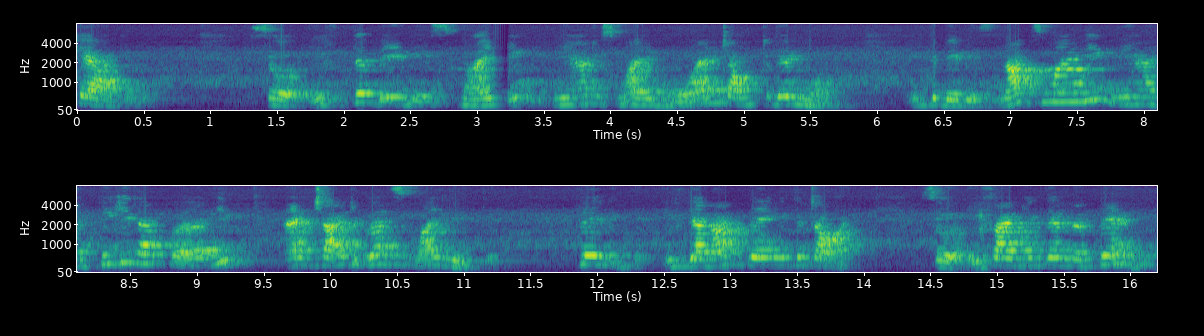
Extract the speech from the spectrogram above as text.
caregiver. So if the baby is smiling, we have to smile more and talk to them more. If the baby is not smiling, we have to pick it up early and try to go and smile with them, play with them. If they are not playing with the toy. So if I give them a pen,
